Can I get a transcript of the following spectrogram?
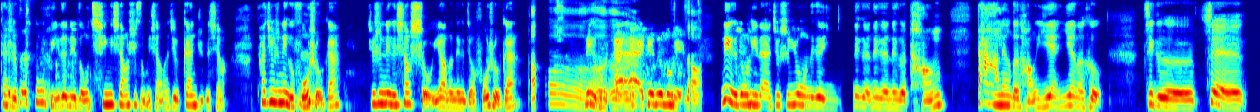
但是扑鼻的那种清香是怎么香的？就柑橘的香，它就是那个佛手柑，就是那个像手一样的那个叫佛手柑。哦，那个东西，哎哎，就那个东西。那个东西呢，就是用那个那个那个那个糖，大量的糖腌腌了后，这个在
